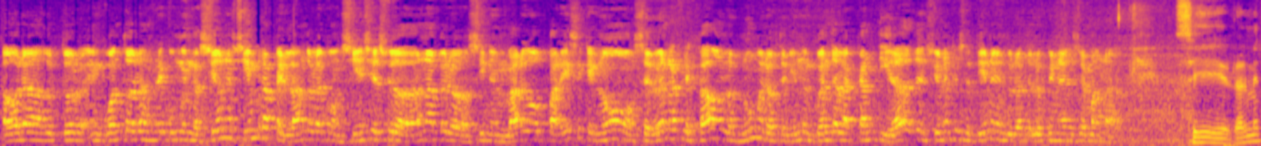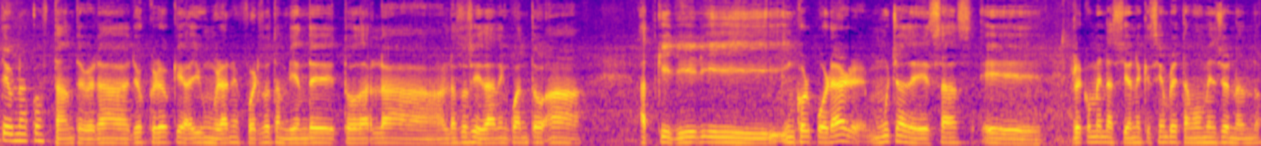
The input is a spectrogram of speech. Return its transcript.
Ahora, doctor, en cuanto a las recomendaciones, siempre apelando a la conciencia ciudadana, pero sin embargo parece que no se ven reflejados los números teniendo en cuenta la cantidad de atenciones que se tienen durante los fines de semana. Sí, realmente es una constante, ¿verdad? Yo creo que hay un gran esfuerzo también de toda la, sociedad en cuanto a adquirir y incorporar muchas de esas eh, recomendaciones que siempre estamos mencionando,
